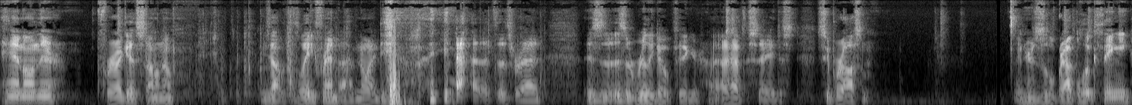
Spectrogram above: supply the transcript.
hand on there for, I guess, I don't know. He's out with his lady friend. I have no idea. yeah, that's, that's rad. This is, a, this is a really dope figure, I, I have to say. Just super awesome. And here's this little grapple hook thingy.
